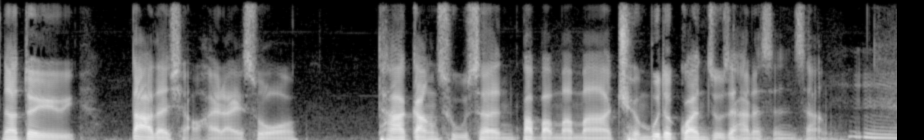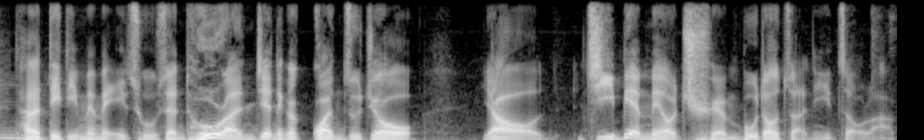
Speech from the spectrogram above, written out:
那对于大的小孩来说，他刚出生，爸爸妈妈全部都关注在他的身上。嗯。他的弟弟妹妹一出生，突然间那个关注就要。即便没有全部都转移走了，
